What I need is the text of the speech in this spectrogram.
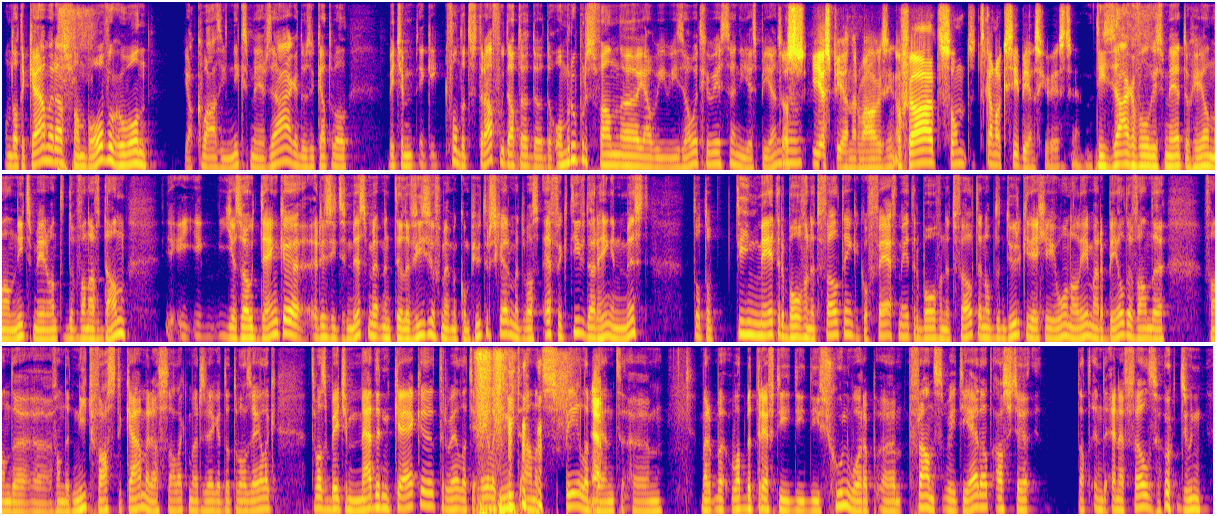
omdat de camera's van boven gewoon ja, quasi niks meer zagen. Dus ik had wel een beetje... Ik, ik vond het straf hoe dat de, de, de omroepers van... Uh, ja, wie, wie zou het geweest zijn? Die ESPN? Het was ESPN normaal gezien. Of ja, het, stond, het kan ook CBS geweest zijn. Die zagen volgens mij toch helemaal niets meer. Want de, vanaf dan... Je, je zou denken, er is iets mis met mijn televisie of met mijn computerscherm. Het was effectief, daar hing een mist tot op 10 meter boven het veld, denk ik, of 5 meter boven het veld. En op den duur kreeg je gewoon alleen maar beelden van de, van de, uh, van de niet-vaste camera's, zal ik maar zeggen. Dat was eigenlijk... Het was een beetje Madden kijken, terwijl dat je eigenlijk niet aan het spelen ja. bent. Um, maar wat betreft die, die, die schoenworp, um, Frans, weet jij dat als je dat in de NFL zou doen,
